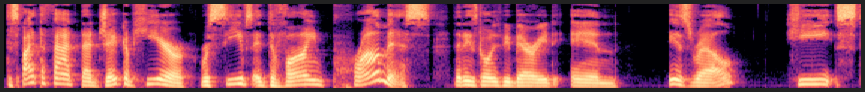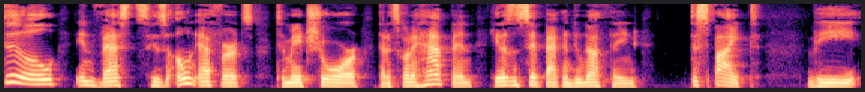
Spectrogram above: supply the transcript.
despite the fact that Jacob here receives a divine promise that he's going to be buried in Israel, he still invests his own efforts to make sure that it's going to happen. He doesn't sit back and do nothing despite the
